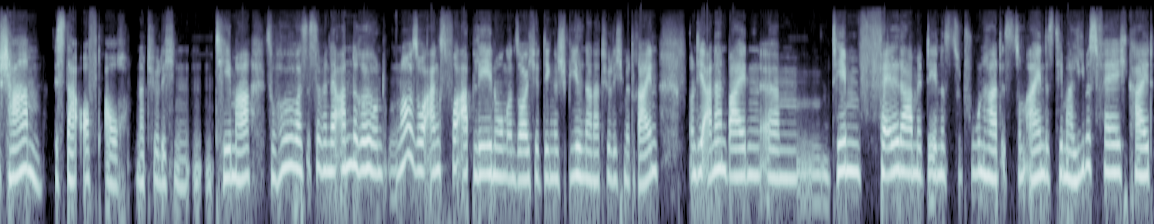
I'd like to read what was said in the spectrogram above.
Scham ist da oft auch natürlich ein, ein Thema. So, oh, was ist denn, wenn der andere und ne, so Angst vor Ablehnung und solche Dinge spielen da natürlich mit rein. Und die anderen beiden ähm, Themenfelder, mit denen es zu tun hat, ist zum einen das Thema Liebesfähigkeit.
